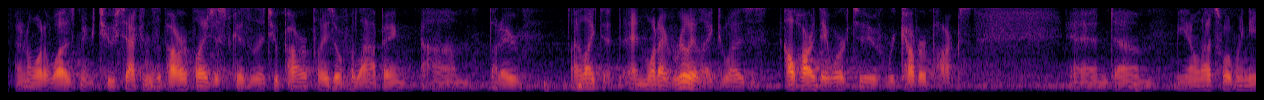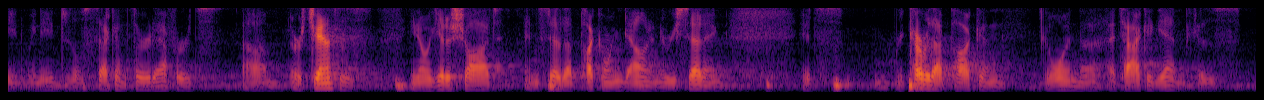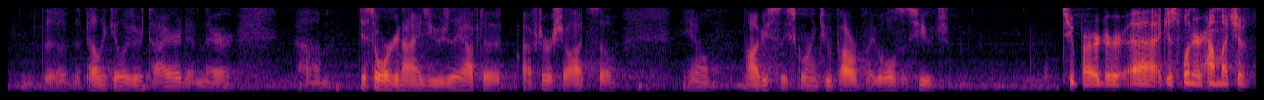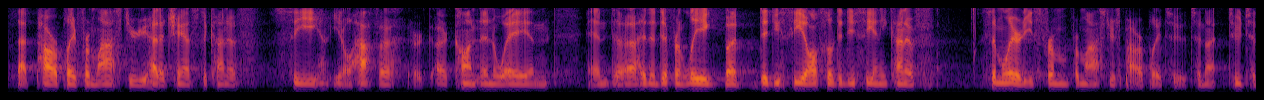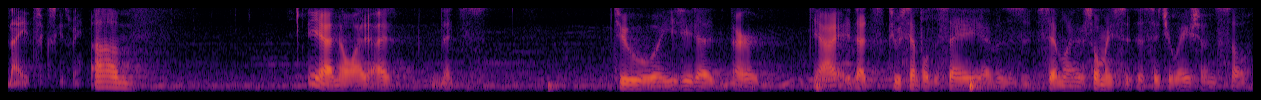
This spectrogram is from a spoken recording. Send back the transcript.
I don't know what it was, maybe two seconds of power play just because of the two power plays overlapping. Um, but I I liked it, and what I really liked was how hard they worked to recover pucks, and um, you know that's what we need. We need those second, third efforts um, or chances. You know, get a shot instead of that puck going down and resetting, it's recover that puck and go and uh, attack again because the, the penalty killers are tired and they're um, disorganized usually after after a shot. So, you know, obviously scoring two power play goals is huge. two-parter. Uh, I just wonder how much of that power play from last year you had a chance to kind of see, you know, half a, a continent away and, and uh, in a different league. But did you see also, did you see any kind of similarities from, from last year's power play to tonight, to tonight's, excuse me? Um, Yeah, no, I, I, it's too easy to, or, yeah, that's too simple to say. It was similar. There's so many situations, so.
